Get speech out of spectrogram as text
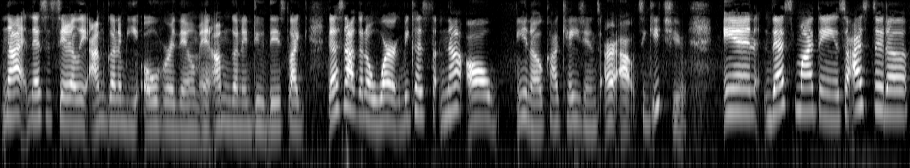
Not necessarily I'm gonna be over them and I'm gonna do this. Like that's not gonna work because not all you know, Caucasians are out to get you. And that's my thing. So I stood up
